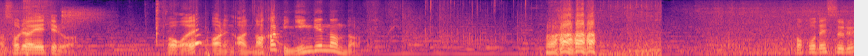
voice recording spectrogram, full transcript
あそれはエーテルはおえ？あれあ中身人間なんだ。そこでする？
